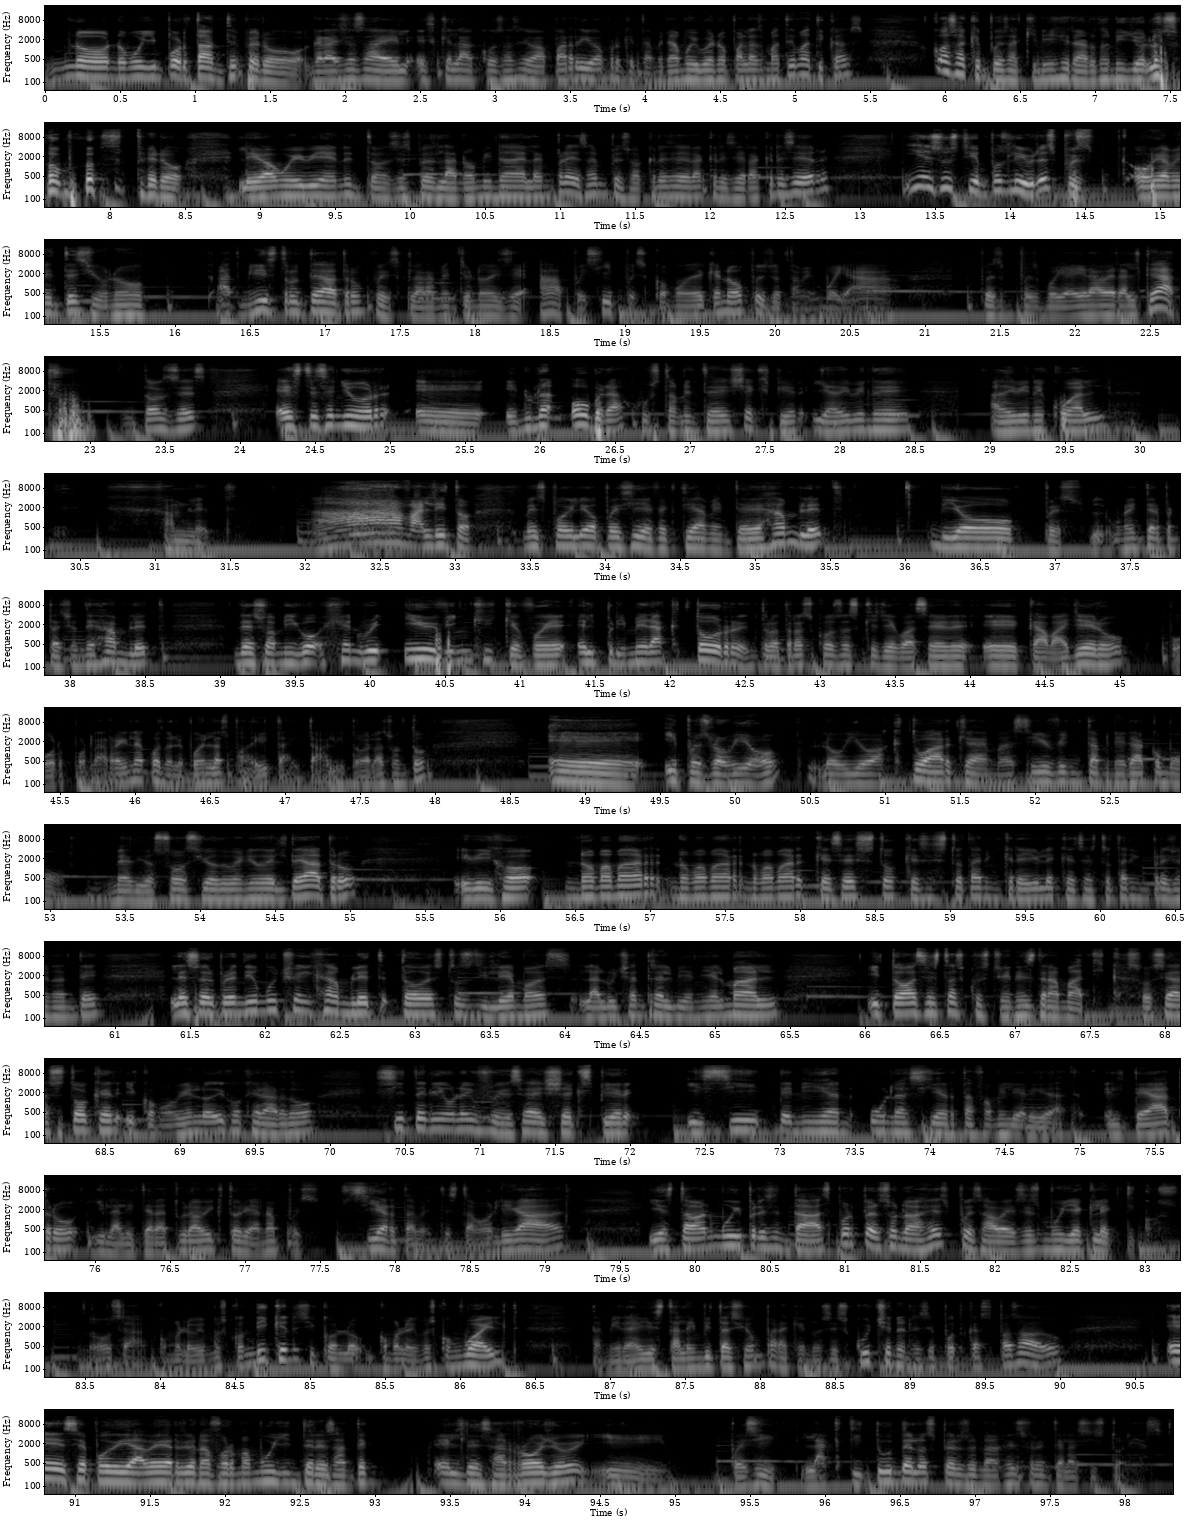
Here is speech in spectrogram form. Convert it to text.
no, no muy importante, pero gracias a él es que la cosa se va para arriba porque también era muy bueno para las matemáticas, cosa que pues aquí ni Gerardo ni yo lo somos, pero le iba muy bien, entonces pues la nómina de la empresa empezó a crecer, a crecer, a crecer, y en sus tiempos libres pues obviamente si uno administra un teatro, pues claramente uno dice, ah, pues sí, pues como de que no, pues yo también voy a, pues, pues voy a ir a ver al teatro. Entonces, este señor, eh, en una obra justamente de Shakespeare, y adivine, adivine cuál. Hamlet. Ah, maldito. Me spoileó, pues sí, efectivamente, de Hamlet. Vio pues una interpretación de Hamlet de su amigo Henry Irving, que fue el primer actor, entre otras cosas, que llegó a ser eh, caballero por, por, la reina cuando le ponen la espadita y tal y todo el asunto. Eh, y pues lo vio, lo vio actuar, que además Irving también era como medio socio dueño del teatro y dijo, no mamar, no mamar, no mamar, ¿qué es esto? ¿Qué es esto tan increíble? ¿Qué es esto tan impresionante? Le sorprendió mucho en Hamlet todos estos dilemas, la lucha entre el bien y el mal y todas estas cuestiones dramáticas. O sea, Stoker, y como bien lo dijo Gerardo, sí tenía una influencia de Shakespeare y sí tenían una cierta familiaridad. El teatro y la literatura victoriana pues ciertamente estaban ligadas y estaban muy presentadas por personajes pues a veces muy eclécticos. ¿no? O sea, como lo vimos con Dickens y como lo vimos con Wilde, también ahí está la invitación para que nos escuchen en ese podcast pasado. Eh, se podía ver de una forma muy interesante el desarrollo y pues sí, la actitud de los personajes frente a las historias.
